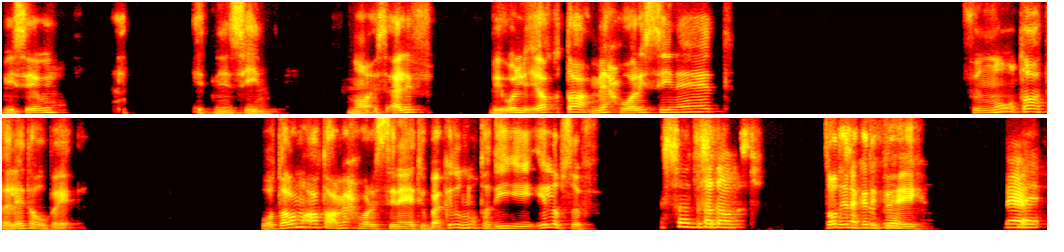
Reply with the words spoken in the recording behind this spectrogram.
بيساوي اتنين س ناقص ألف بيقول لي يقطع محور السينات في النقطة تلاتة وباء. وطالما قطع محور السينات يبقى كده النقطة دي إيه؟ إيه اللي بصفر؟ الصاد بصفر. صاد. هنا كاتب فيها إيه؟ باء.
